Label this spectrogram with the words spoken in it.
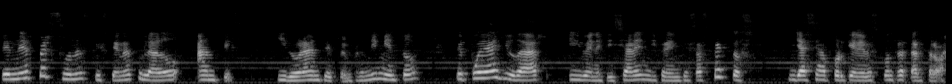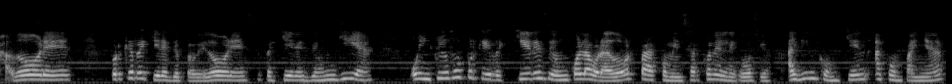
Tener personas que estén a tu lado antes y durante tu emprendimiento te puede ayudar y beneficiar en diferentes aspectos, ya sea porque debes contratar trabajadores, porque requieres de proveedores, requieres de un guía o incluso porque requieres de un colaborador para comenzar con el negocio, alguien con quien acompañar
